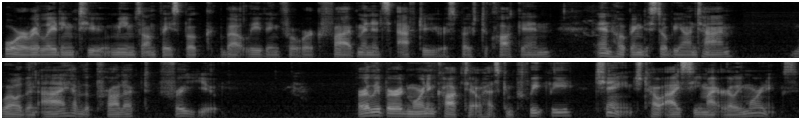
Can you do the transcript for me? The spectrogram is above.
Or relating to memes on Facebook about leaving for work five minutes after you were supposed to clock in and hoping to still be on time? Well, then I have the product for you. Early Bird Morning Cocktail has completely changed how I see my early mornings.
